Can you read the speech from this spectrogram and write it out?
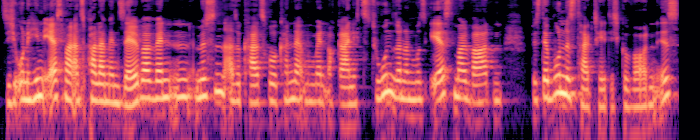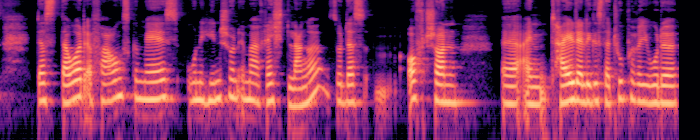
sich ohnehin erstmal ans Parlament selber wenden müssen. Also Karlsruhe kann da im Moment noch gar nichts tun, sondern muss erstmal warten, bis der Bundestag tätig geworden ist. Das dauert erfahrungsgemäß ohnehin schon immer recht lange, so dass oft schon äh, ein Teil der Legislaturperiode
